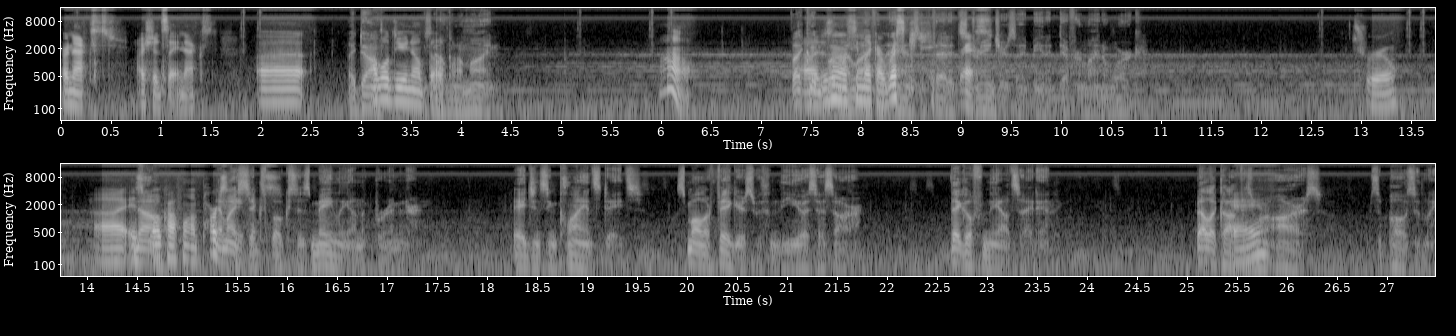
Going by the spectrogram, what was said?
Or next. I should say next. Uh, I don't. how well do you know It's not one Belikov? of mine. Oh. If I Uh, doesn't that seem like a risk hands of to vetted risk? strangers, I'd be in a different line of work. True. Uh, is no, Volkov one of Park's MI6 agents? focuses mainly on the perimeter. Agents in client states, smaller figures within the USSR. They go from the outside in. Belikov is Okay. one of ours, supposedly.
